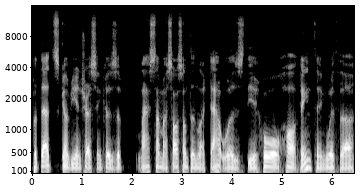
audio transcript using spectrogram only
but that's gonna be interesting because the last time I saw something like that was the whole Hall of Fame thing with uh,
